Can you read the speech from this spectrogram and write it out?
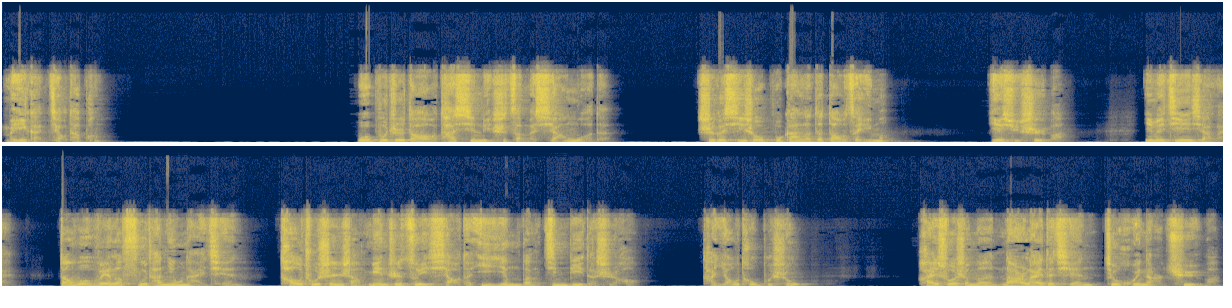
没敢叫他碰。我不知道他心里是怎么想我的，是个洗手不干了的盗贼吗？也许是吧，因为接下来，当我为了付他牛奶钱，掏出身上面值最小的一英镑金币的时候，他摇头不收。还说什么哪儿来的钱就回哪儿去吧。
